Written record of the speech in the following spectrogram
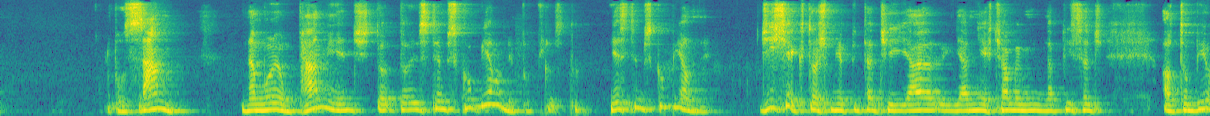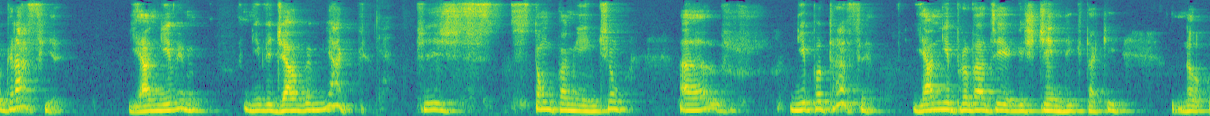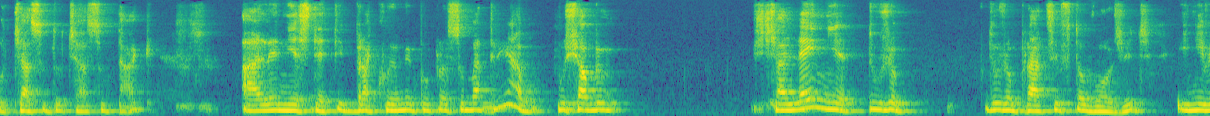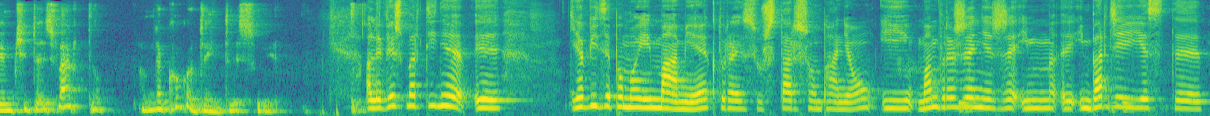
Bo sam na moją pamięć to, to jestem skupiony po prostu. Jestem skupiony. Dzisiaj ktoś mnie pyta, czy ja, ja nie chciałbym napisać autobiografię. ja nie wiem, nie wiedziałbym jak. Przecież z, z tą pamięcią a, nie potrafię. Ja nie prowadzę jakiś dziennik taki, no od czasu do czasu tak, ale niestety brakuje mi po prostu materiału. Musiałbym szalenie dużo, dużo pracy w to włożyć i nie wiem, czy to jest warto. Na kogo to interesuje? Ale wiesz, Martinie, y, ja widzę po mojej mamie, która jest już starszą panią, i mam wrażenie, że im, im bardziej jest y,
